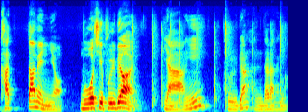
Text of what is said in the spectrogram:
같다면요. 무엇이 불변? 양이 불변한다라는 거.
